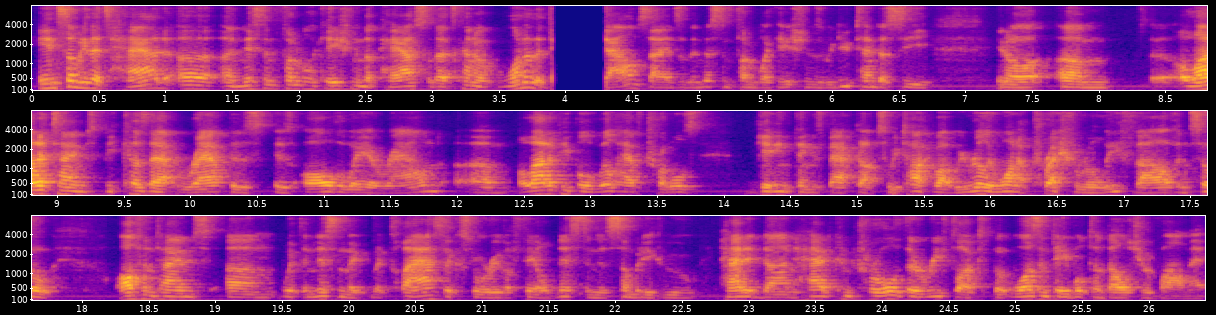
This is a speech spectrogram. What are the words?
in somebody that's had a, a fundoplication in the past, so that's kind of one of the downsides of the Nissen fundoplication is we do tend to see, you know, um, a lot of times because that wrap is is all the way around, um, a lot of people will have troubles getting things back up. So we talked about we really want a pressure relief valve, and so oftentimes um, with the Nissen, the, the, classic story of a failed Nissen is somebody who had it done, had control of their reflux, but wasn't able to belch or vomit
